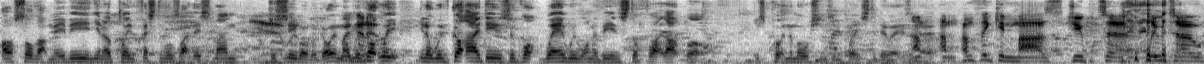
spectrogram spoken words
or slow that may be. And you know, playing festivals like this, man. just see where we're going, man. we're We've gonna- got we, you know, we've got ideas of what where we want to be and stuff like that, but it's putting the motions in place to do it, isn't I'm, it? I'm, I'm thinking Mars, Jupiter, Pluto,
